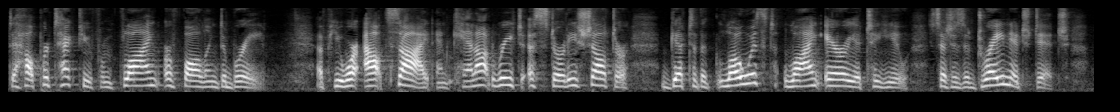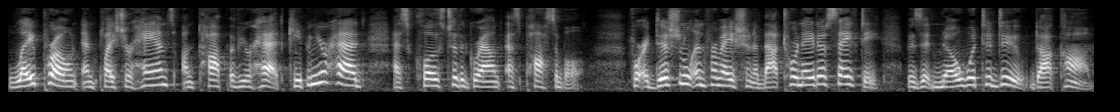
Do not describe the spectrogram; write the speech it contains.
to help protect you from flying or falling debris. If you are outside and cannot reach a sturdy shelter, get to the lowest lying area to you, such as a drainage ditch. Lay prone and place your hands on top of your head, keeping your head as close to the ground as possible. For additional information about tornado safety, visit knowwhattodo.com.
